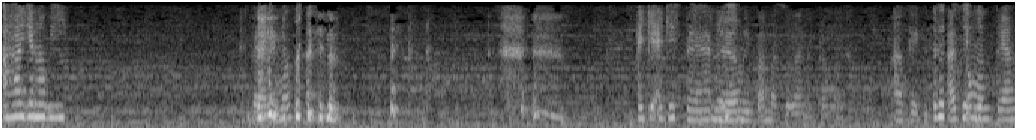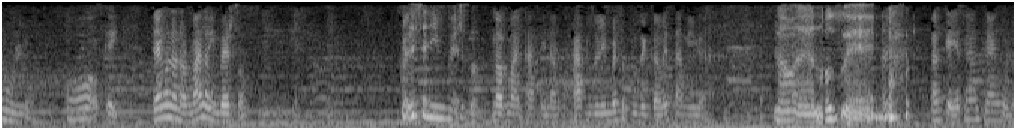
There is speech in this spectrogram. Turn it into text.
Ajá, ya no vi. Esperaremos. Hay que, hay que esperar. Me veo mi pan basura en la cámara. Ah, ok. Haz como un triángulo. Oh, ok. ¿Triángulo normal o inverso? ¿Cuál es el inverso? Normal, ah, sí, normal. Ah, pues el inverso, pues de cabeza, amiga. No, no sé. Ok, hacer un triángulo.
